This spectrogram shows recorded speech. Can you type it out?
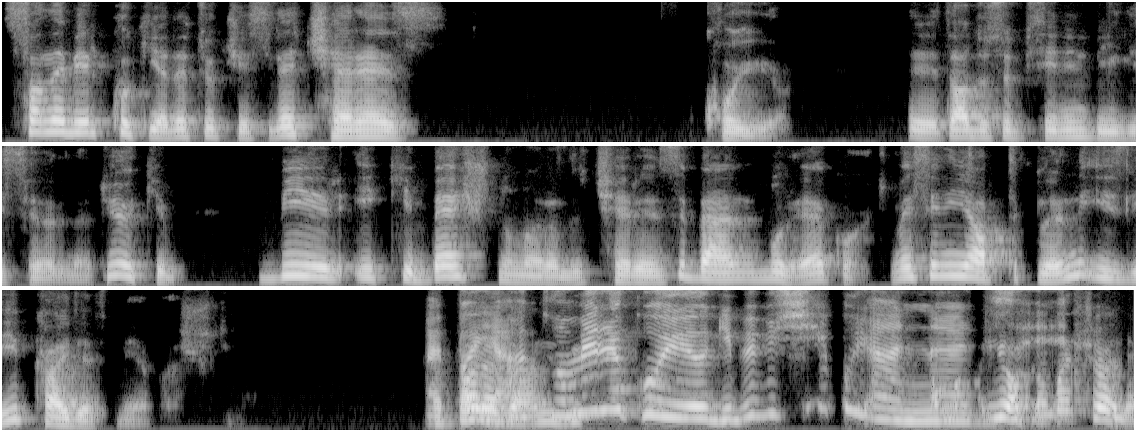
Sana bir cookie ya da Türkçesiyle çerez koyuyor. E, daha doğrusu senin bilgisayarına. Diyor ki 1, 2, 5 numaralı çerezi ben buraya koydum. Ve senin yaptıklarını izleyip kaydetmeye başlıyor. Ay bayağı Aradan bir, kamera koyuyor gibi bir şey bu yani ama neredeyse. yok ama şöyle.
